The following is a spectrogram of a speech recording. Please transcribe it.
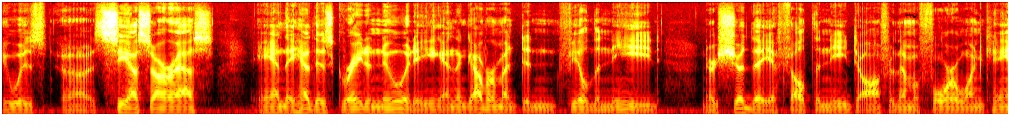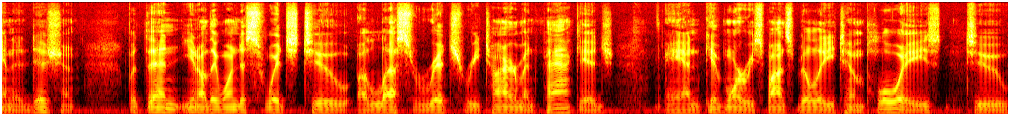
It was uh, CSRS, and they had this great annuity, and the government didn't feel the need, nor should they have felt the need to offer them a 401k in addition. But then, you know, they wanted to switch to a less rich retirement package and give more responsibility to employees to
